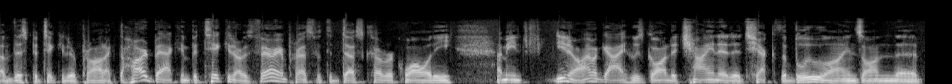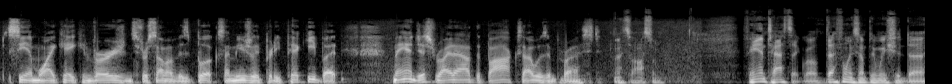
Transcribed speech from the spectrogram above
of this particular product. The hardback in particular, I was very impressed with the dust cover quality. I mean, you know, I'm a guy who's gone to China to check the blue lines on the CMYK conversions for some of his books. I'm usually pretty picky, but man, just right out of the box, I was impressed. That's awesome. Fantastic. Well, definitely something we should. Uh,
